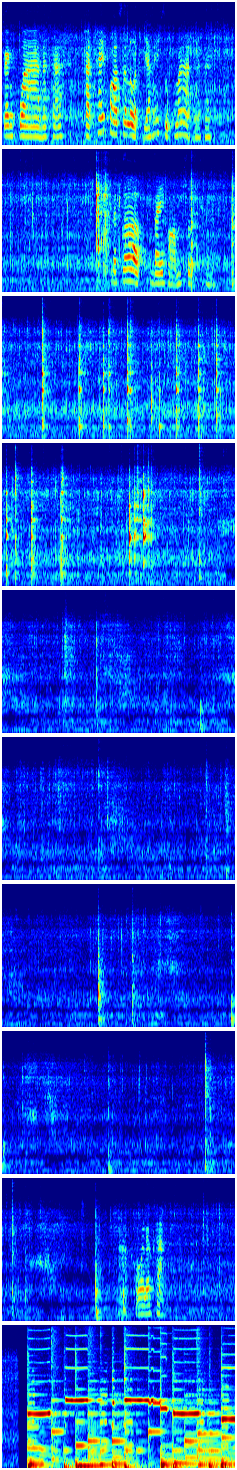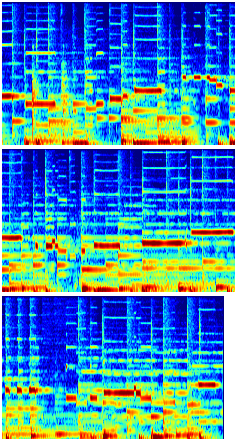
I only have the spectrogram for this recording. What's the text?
ตงกวานะคะ ผัดให้พอสลดอย่าให้สุกมากนะคะ แล้วก็ใบหอมสดค่ะ อแล้วค่ะ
